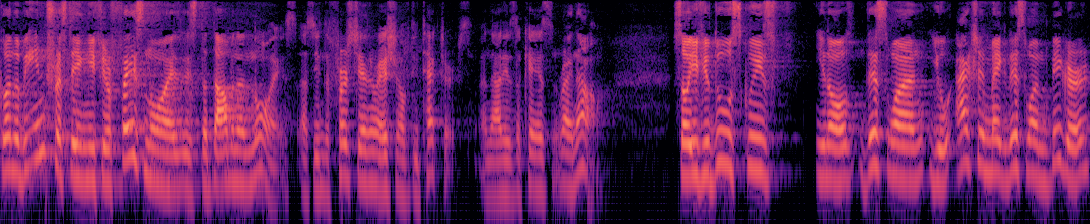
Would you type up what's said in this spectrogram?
going to be interesting if your phase noise is the dominant noise, as in the first generation of detectors, and that is the case right now. So if you do squeeze, you know, this one, you actually make this one bigger.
